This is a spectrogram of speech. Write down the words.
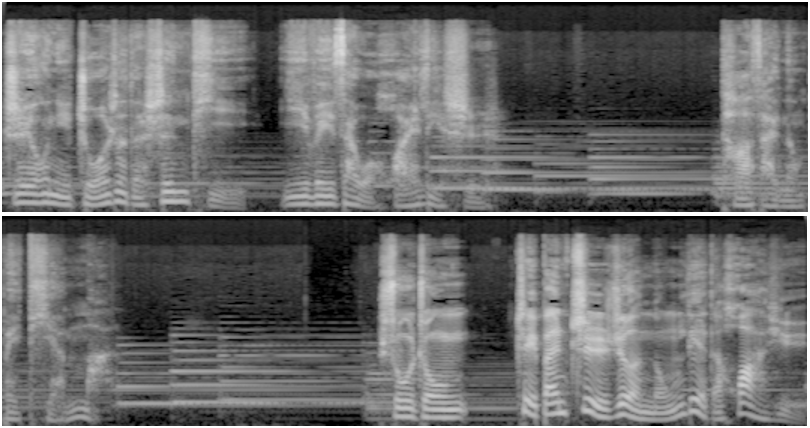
只有你灼热的身体依偎在我怀里时，它才能被填满。书中这般炙热浓烈的话语，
